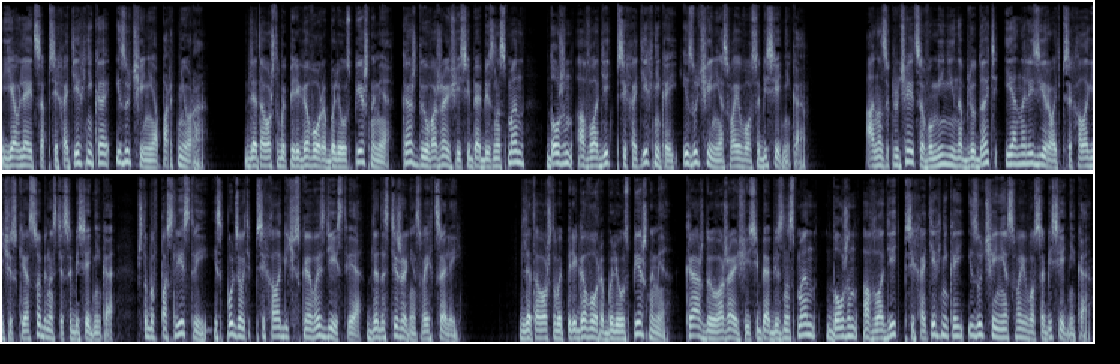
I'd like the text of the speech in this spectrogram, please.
является психотехника изучения партнера. Для того, чтобы переговоры были успешными, каждый уважающий себя бизнесмен должен овладеть психотехникой изучения своего собеседника. Она заключается в умении наблюдать и анализировать психологические особенности собеседника, чтобы впоследствии использовать психологическое воздействие для достижения своих целей. Для того, чтобы переговоры были успешными, каждый уважающий себя бизнесмен должен овладеть психотехникой изучения своего собеседника.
